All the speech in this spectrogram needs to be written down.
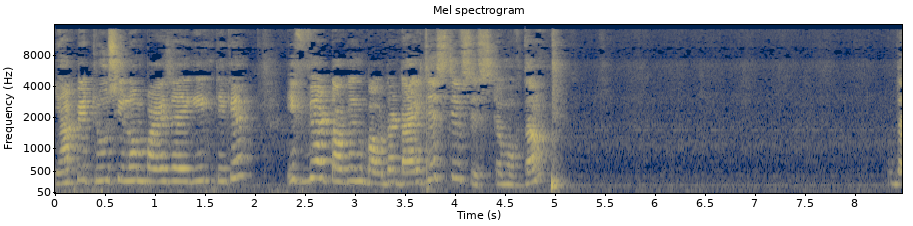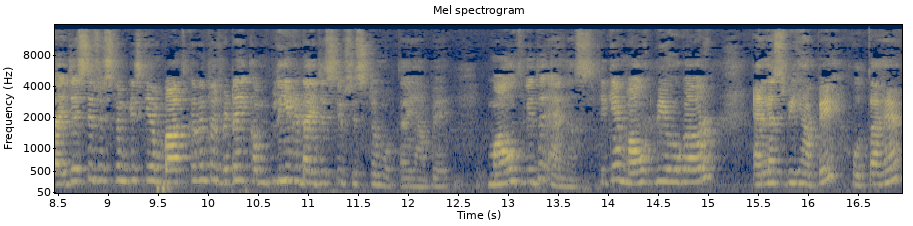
यहाँ पे ट्रू सिलोम पाई जाएगी, ठीक है? If we are talking about the digestive system of the digestive system किसकी हम बात करें तो बेटा ये कंप्लीट डाइजेस्टिव सिस्टम होता है यहाँ पे। माउथ विद एनस ठीक है? माउथ भी होगा और एनस भी यहाँ पे होता है।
